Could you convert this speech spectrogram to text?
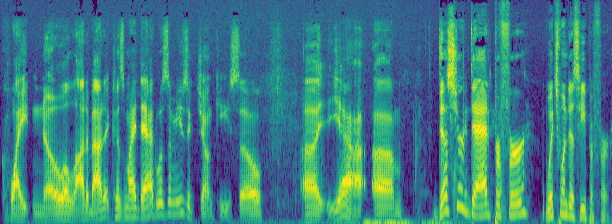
quite know a lot about it because my dad was a music junkie. So, uh, yeah. Um, Does your dad prefer? Which one does he prefer?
